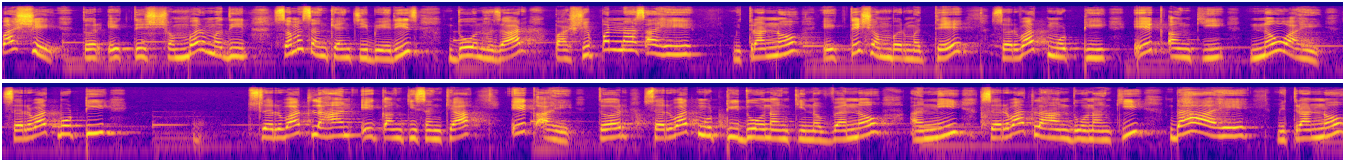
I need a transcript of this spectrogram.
पाचशे. तर एक ते शंभरमधील समसंख्यांची बेरीज दोन हजार पाचशे पन्नास आहे. मित्रांनो एक ते शंभरमध्ये सर्वात मोठी एक अंकी नऊ आहे. सर्वात मोठी सर्वात लहान एक अंकी संख्या एक आहे. तर सर्वात मोठी दोन अंकी नव्याण्णव आणि सर्वात लहान दोन अंकी दहा आहे. मित्रांनो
